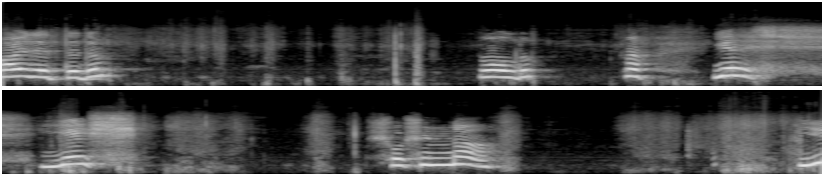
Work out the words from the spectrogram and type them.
Kaydet dedim. Ne oldu? Heh. Yeş. Yeş. Şoşunda. Yay.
